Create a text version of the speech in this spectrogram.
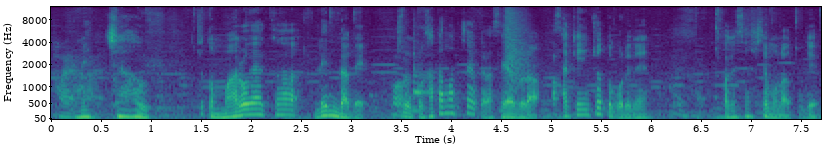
はいはい。ちゃ合う。ちょっとまろやか連打で、ちはいょっと固まっちゃうから、背脂。あ先にちょっとこれね、はいはい。かけさせてもらって。で、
